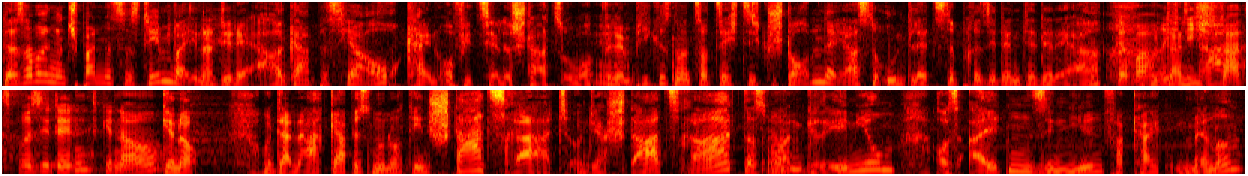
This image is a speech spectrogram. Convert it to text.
das ist aber ein ganz spannendes System, weil in der DDR gab es ja auch kein offizielles Staatsoberhaupt. Wilhelm Pieck ist 1960 gestorben, der erste und letzte Präsident der DDR. der war und richtig danach, Staatspräsident, genau. Genau. Und danach gab es nur noch den Staatsrat. Und der Staatsrat, das war ein Gremium aus alten, senilen, verkalkten Männern.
